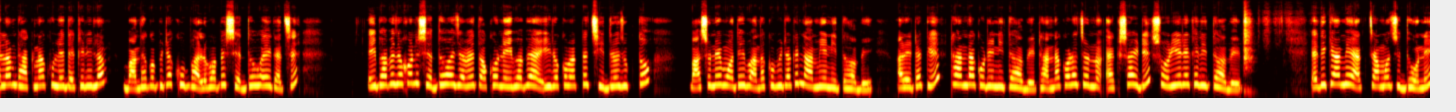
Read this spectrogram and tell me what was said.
এলাম, ঢাকনা খুলে দেখে নিলাম বাঁধাকপিটা খুব ভালোভাবে সেদ্ধ হয়ে গেছে। এইভাবে যখন সেদ্ধ হয়ে যাবে তখন এইভাবে এইরকম একটা ছিদ্রযুক্ত বাসনের মধ্যেই বাঁধাকপিটাকে নামিয়ে নিতে হবে। আর এটাকে ঠান্ডা করে নিতে হবে। ঠান্ডা করার জন্য এক সাইডে সরিয়ে রেখে দিতে হবে। এদিকে আমি এক চামচ ধনে,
